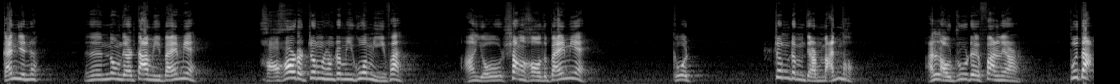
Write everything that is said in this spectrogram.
赶紧着，嗯，弄点大米白面，好好的蒸上这么一锅米饭，啊，有上好的白面，给我蒸这么点馒头。俺老朱这饭量不大，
